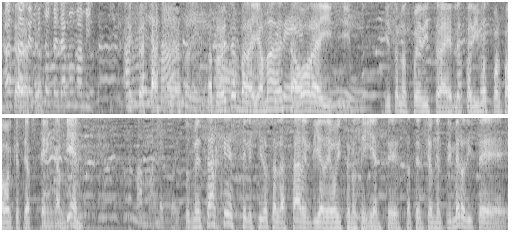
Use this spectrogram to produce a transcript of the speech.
Más tardecito te llamo mamita. Ay, la mami. Aprovechan para No, llamar a esta hora y, y- y eso nos puede distraer. Les No pedimos por favor que se abstengan. Bien, Mamá le cuelga. los mensajes elegidos al azar el día de hoy son los siguientes. Atención, el primero dice...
